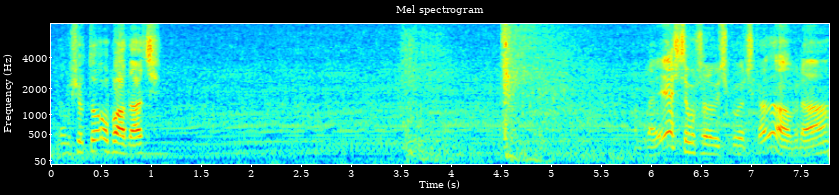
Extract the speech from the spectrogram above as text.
Będę musiał to obadać. Dobra, jeszcze muszę robić kółeczka, dobra.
